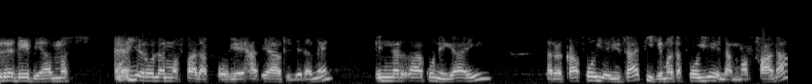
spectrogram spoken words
irra deebi'ee ammas yeroo lammaffaadhaaf fooyya'ee haa dhiyaatu jedhame inni har'aa kun egaa sadarkaa fooyya'insaatti himata fooyya'e lammaffaadha.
